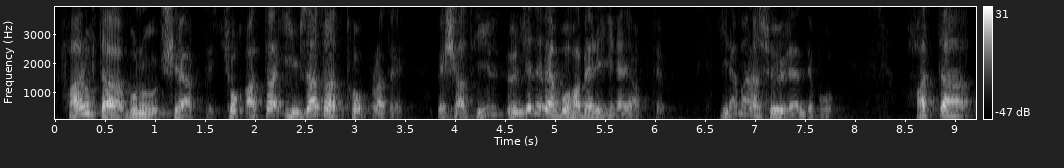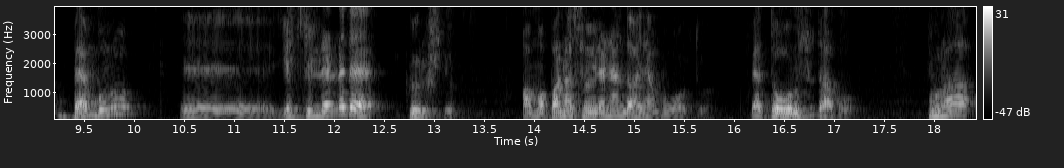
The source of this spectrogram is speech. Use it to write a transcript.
Faruk da bunu şey yaptı. Çok hatta imza da topladı. 5-6 yıl önce de ben bu haberi yine yaptım. Yine bana söylendi bu. Hatta ben bunu e, yetkililerle de görüştüm. Ama bana söylenen de aynen bu oldu. Ve doğrusu da bu. Buna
